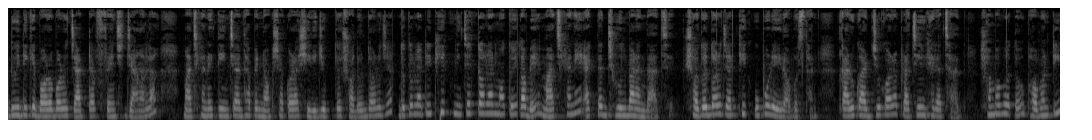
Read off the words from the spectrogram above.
দুই দিকে বড় বড় চারটা ফ্রেঞ্চ জানালা, মাঝখানে তিন চার ধাপের নকশা করা সিঁড়িযুক্ত সদর দরজা। দোতলাটি ঠিক নিচের তলার মতোই, তবে মাঝখানে একটা ঝুল বারান্দা আছে। সদর দরজার ঠিক উপরে এর অবস্থান। কারুকার্য করা প্রাচীর ঘেরা ছাদ। সম্ভবত ভবনটি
